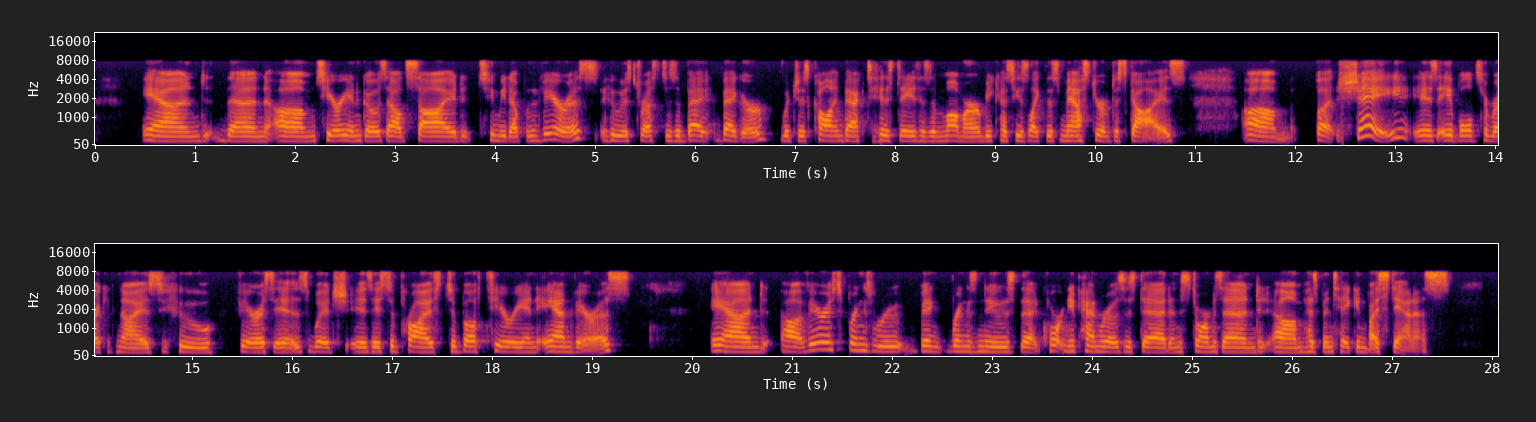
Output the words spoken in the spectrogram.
And then um, Tyrion goes outside to meet up with Varys, who is dressed as a be- beggar, which is calling back to his days as a mummer because he's like this master of disguise. Um, but Shae is able to recognize who Varys is, which is a surprise to both Tyrion and Varys. And uh, Varys brings, bring- brings news that Cortnay Penrose is dead and Storm's End um, has been taken by Stannis.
